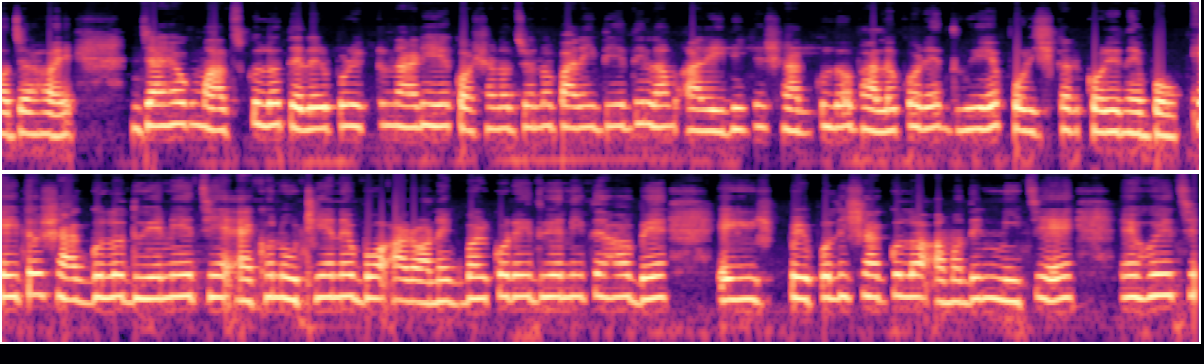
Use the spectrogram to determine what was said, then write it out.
মজা হয়। যাই হোক, মাছগুলো তেলের উপর একটু নাড়িয়ে কষানোর জন্য পানি দিয়ে দিলাম আর এইদিকে শাকগুলো ভালো করে ধুয়ে পরিষ্কার করে নেব। এই তো শাকগুলো ধুয়ে নিয়েছি, এখন উঠিয়ে নেব আর অনেকবার করেই ধুয়ে নিতে হবে। এই পেপলি শাকগুলো আমাদের নিচে হয়েছে,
